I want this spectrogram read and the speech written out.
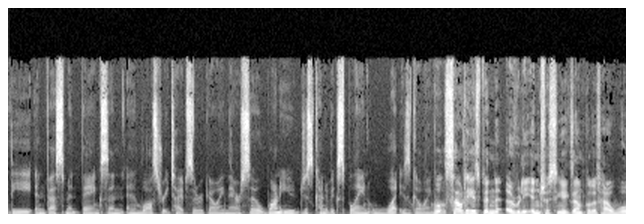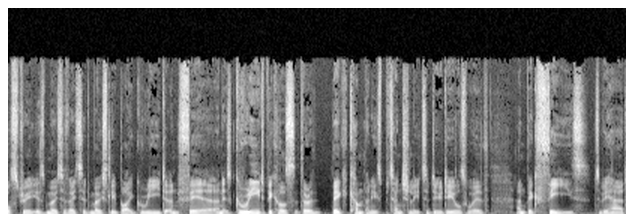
the investment banks and, and Wall Street types that are going there. So why don't you just kind of explain what is going well, on? Well, Saudi has been a really interesting example of how Wall Street is motivated mostly by greed and fear. And it's greed because there are big companies potentially to do deals with and big fees to be had.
